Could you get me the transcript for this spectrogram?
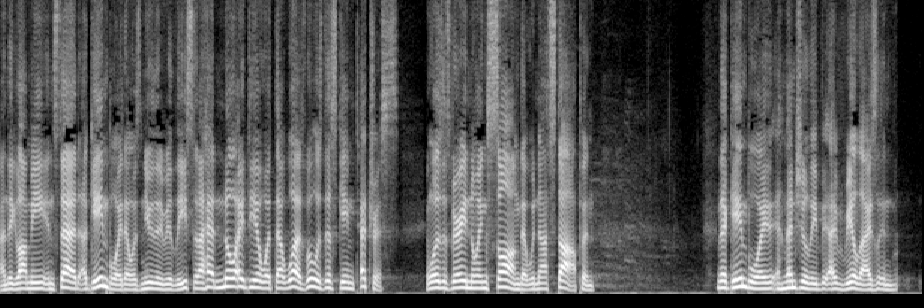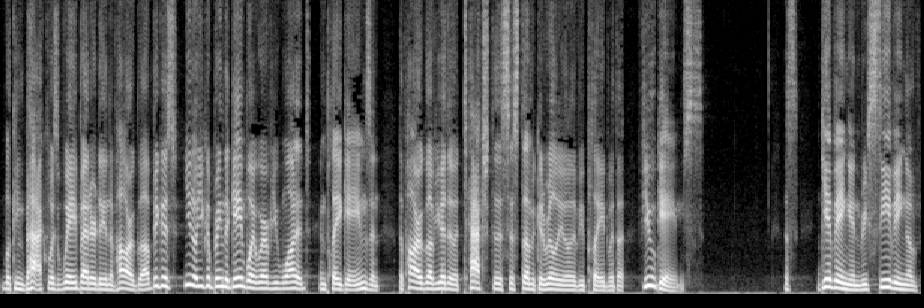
And they got me instead a Game Boy that was newly released, and I had no idea what that was. What was this game, Tetris? And what was this very annoying song that would not stop? And that Game Boy, eventually, I realized in looking back, was way better than the Power Glove because, you know, you could bring the Game Boy wherever you wanted and play games. And the Power Glove, you had to attach to the system. It could really only be played with a few games. This giving and receiving of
